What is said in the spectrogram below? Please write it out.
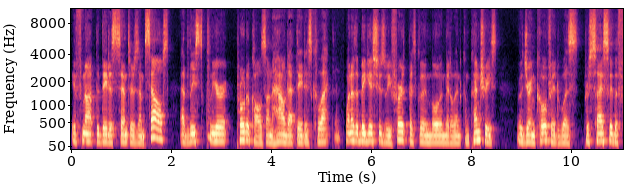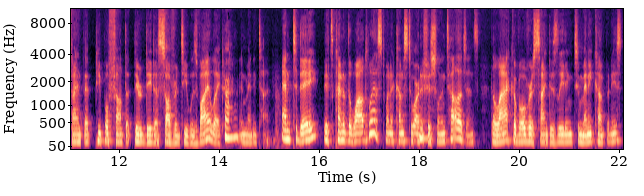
if not the data centers themselves, at least clear protocols on how that data is collected. One of the big issues we've heard, particularly in low and middle income countries, during COVID was precisely the fact that people felt that their data sovereignty was violated mm-hmm. in many times. And today, it's kind of the Wild West when it comes to artificial mm-hmm. intelligence. The lack of oversight is leading to many companies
